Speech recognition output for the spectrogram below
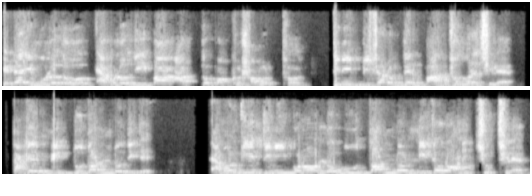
এটাই মূলত অ্যাপোলজি বা আত্মপক্ষ সমর্থন। তিনি বিচারকদের বাধ্য করেছিলেন তাকে মৃত্যুদণ্ড দিতে। এমনকি তিনি কোনো লঘু দণ্ড নিতেও অনিচ্ছুক ছিলেন।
